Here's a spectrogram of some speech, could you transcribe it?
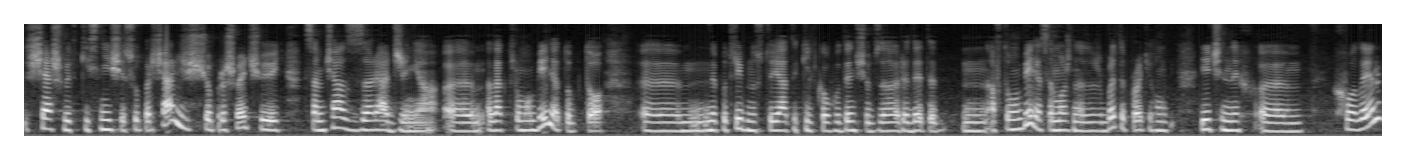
ще швидкісніші суперчарджі, що пришвидшують сам час зарядження електромобіля. Тобто не потрібно стояти кілька годин, щоб зарядити м, автомобіль. а Це можна зробити протягом лічених хвилин.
